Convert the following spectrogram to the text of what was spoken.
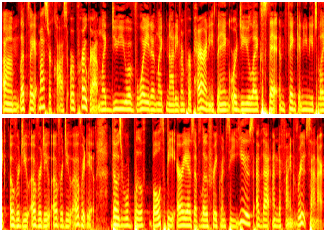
um, let's say a masterclass or a program, like do you avoid and like not even prepare anything, or do you like sit and think and you need to like overdo, overdo, overdo, overdo? Those will both both be areas of low frequency use of that undefined root center.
